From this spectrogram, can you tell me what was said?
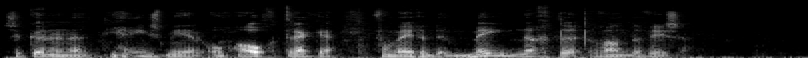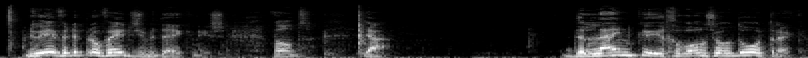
ze kunnen het niet eens meer omhoog trekken vanwege de menigte van de vissen. Nu even de profetische betekenis. Want ja, de lijn kun je gewoon zo doortrekken.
